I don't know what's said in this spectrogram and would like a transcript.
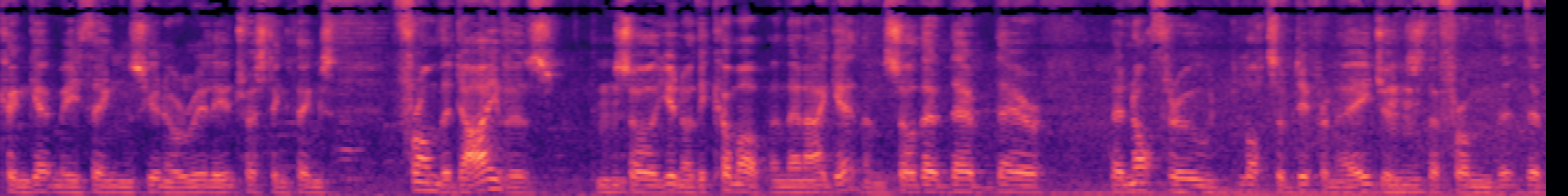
can get me things, you know, really interesting things from the divers. Mm-hmm. So you know, they come up and then I get them. So they're they're they're they're not through lots of different agents. Mm-hmm. They're from the, the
